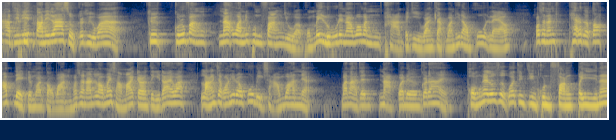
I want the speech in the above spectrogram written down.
อะทีนี้ตอนนี้ล่าสุดก็คือว่า คือคุณผู้ฟังณวันที่คุณฟังอยู่อะ ผมไม่รู้เลยนะว่ามันผ่านไปกี่วันจากวันที่เราพูดแล้ว เพราะฉะนั้นแทบจะต้องอัปเดตกันวันต่อวัน เพราะฉะนั้นเราไม่สามารถการันตีได้ว่า หลังจากวันที่เราพูดอีก 3 วันเนี่ย มันอาจจะหนักกว่าเดิมก็ได้ ผมแค่รู้สึกว่าจริง ๆ คุณฟังปีหน้า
